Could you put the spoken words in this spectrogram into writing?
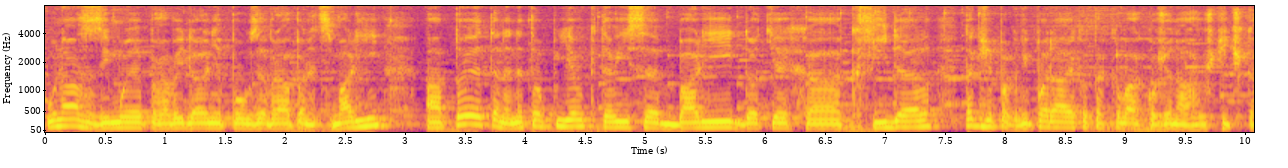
U nás zimuje pravidelně pouze vrápenec malý a to je ten netopír, který se balí do těch eh, křídel, takže pak vypadá jako taková kožená hruštička.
